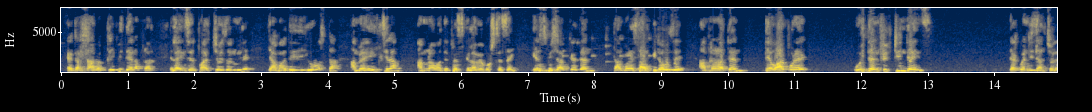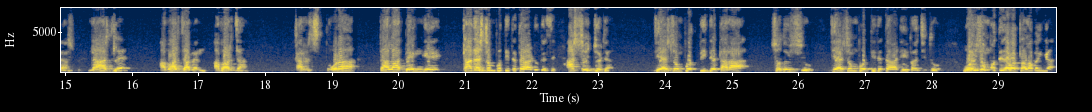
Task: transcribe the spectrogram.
একটা স্মারকলিপি দেন আপনার অ্যালায়েন্সের পাঁচ, ছয় জন মিলে যে আমাদের এই অবস্থা, আমরা এই ছিলাম, আমরা আমাদের প্রেস ক্লাবে বসতে চাই। এসপি সাহেবকে দেন, তারপরে সার্কিট হাউসে আপনারা দেন, দেওয়ার পরে উইদিন ফিফটিন ডেজ দেখবেন রেজাল্ট চলে আসবে। না আসলে আবার যাবেন, আবার যান। কারণ ওরা তালা ভেঙ্গে তাদের সম্পত্তিতে তারা ঢুকেছে। আশ্চর্যটা, যে সম্পত্তিতে তারা সদস্য যে সম্পত্তিতে তারা নির্বাচিত, ওই সম্পত্তিতে আবার তালা ভেঙ্গা।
